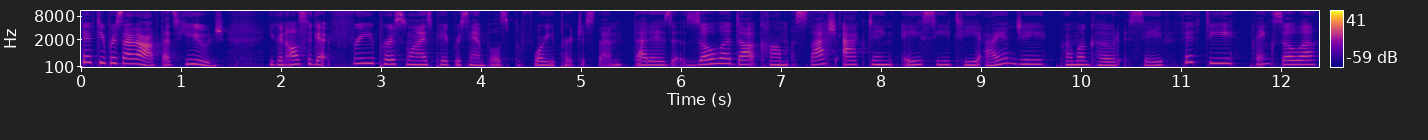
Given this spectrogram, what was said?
50% off. That's huge. You can also get free personalized paper samples before you purchase them. That is zola.com slash acting, A-C-T-I-N-G, promo code SAVE50. Thanks, Zola.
